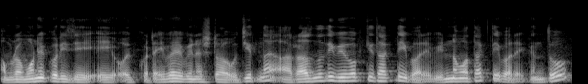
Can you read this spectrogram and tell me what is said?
আমরা মনে করি যে এই ঐক্যটা এইভাবে বিনষ্ট হওয়া উচিত না আর রাজনৈতিক বিভক্তি থাকতেই পারে, ভিন্নমত থাকতেই পারে। কিন্তু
